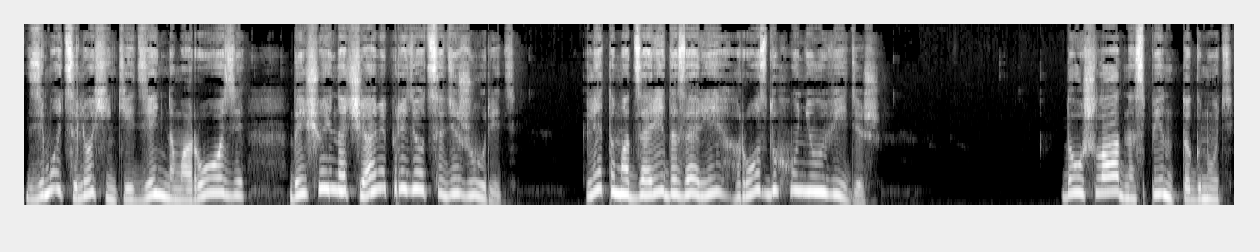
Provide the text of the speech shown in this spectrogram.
Зимой целехенький день на морозе, да еще и ночами придется дежурить. Летом от зари до зари роздуху не увидишь. Да уж ладно, спину-то гнуть,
